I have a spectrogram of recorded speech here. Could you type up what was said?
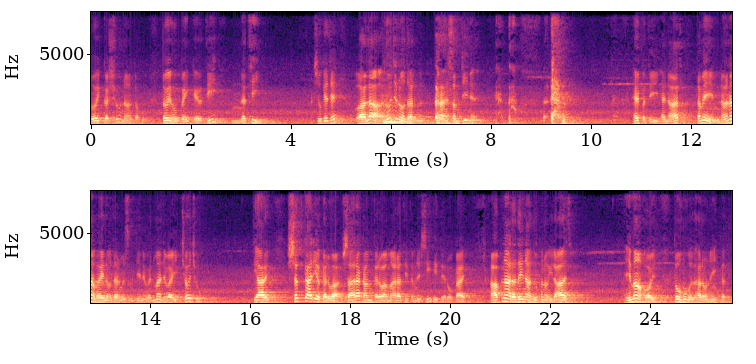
તોય કશું ના કહું. તોય હું કંઈ કહેતી નથી. શું કહે છે? વાલા અનુજનો ધર્મ. સમજીને. હે પતિ, હે નાથ, તમે નાના ભાઈનો ધર્મ સમજીને વનમાં જવા ઈચ્છો છો? ત્યારે સત્કાર્ય કરવા, સારા કામ કરવા મારાથી તમને સી રીતે રોકાય? આપના હૃદયના દુઃખનો ઈલાજ એમાં હોય. તો હું વધારો નહીં કરું.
